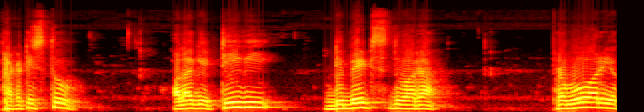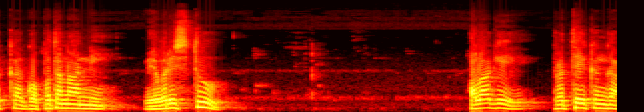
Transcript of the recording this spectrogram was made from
ప్రకటిస్తూ అలాగే టీవీ డిబేట్స్ ద్వారా ప్రభువారి యొక్క గొప్పతనాన్ని వివరిస్తూ అలాగే ప్రత్యేకంగా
